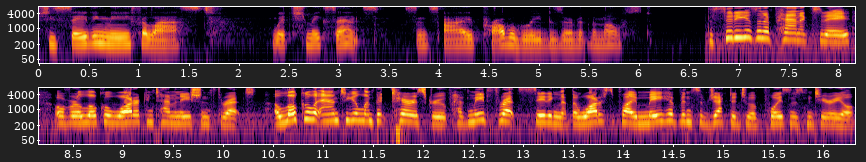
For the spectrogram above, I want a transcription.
She's saving me for last, which makes sense, since I probably deserve it the most. The city is in a panic today over a local water contamination threat. A local anti-Olympic terrorist group have made threats stating that the water supply may have been subjected to a poisonous material.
